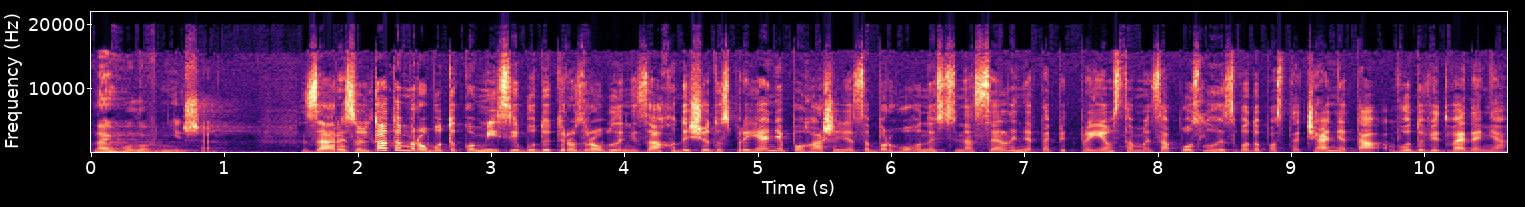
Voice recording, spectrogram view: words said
найголовніше. За результатами роботи комісії будуть розроблені заходи щодо сприяння погашення заборгованості населення та підприємствами за послуги з водопостачання та водовідведення.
